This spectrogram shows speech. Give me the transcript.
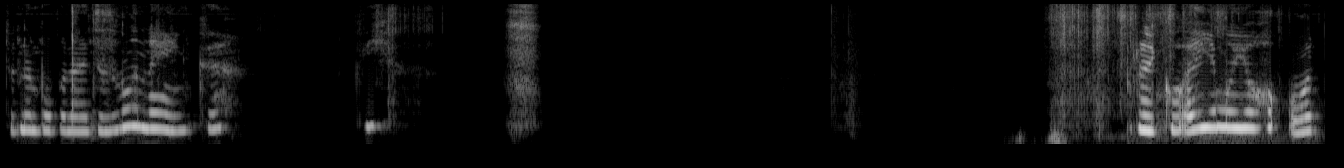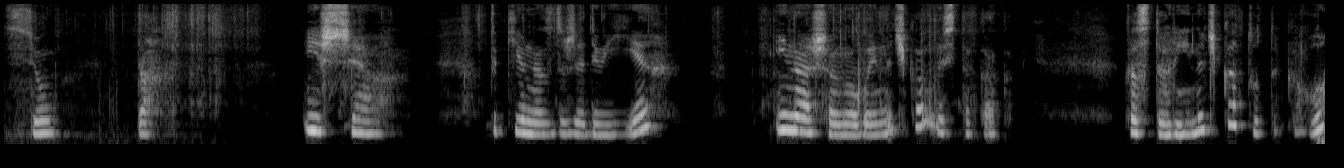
Тут нам попадається зелененьке. Такий. Приклеїмо його сюди. І ще такі у нас вже дві є. І наша новиночка, ось така касторіночка. Тут така о.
